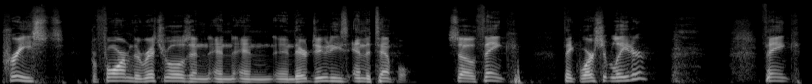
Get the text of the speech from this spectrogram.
priests perform the rituals and, and, and, and their duties in the temple. So think, think worship leader, think,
